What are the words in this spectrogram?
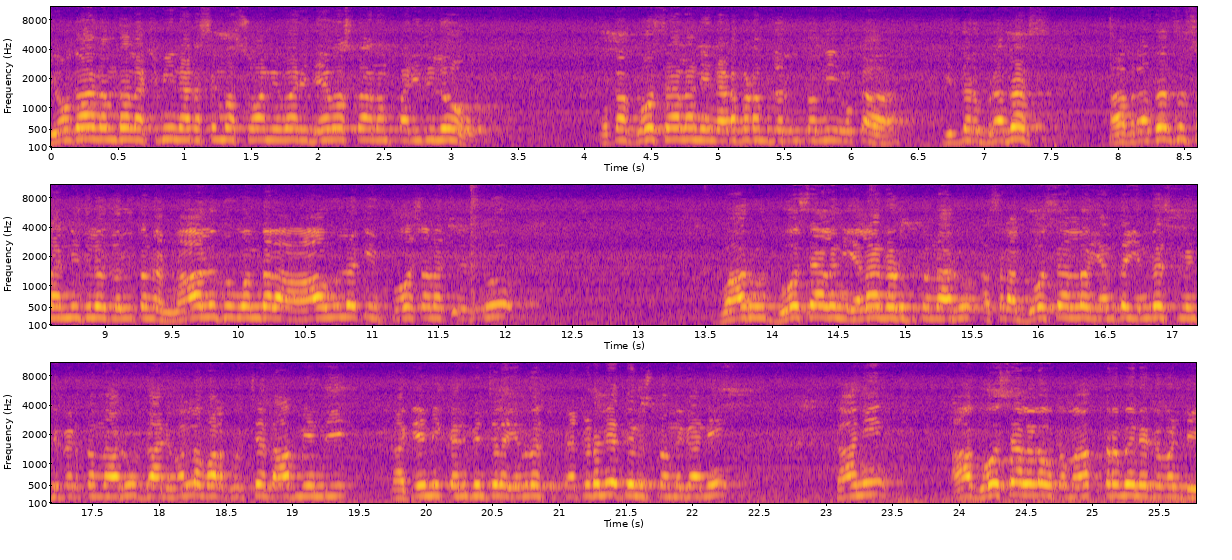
యోగానంద లక్ష్మీ నరసింహస్వామి వారి దేవస్థానం పరిధిలో ఒక గోశాలని నడపడం జరుగుతుంది. ఒక ఇద్దరు బ్రదర్స్ ఆ బ్రదర్స్ సన్నిధిలో జరుగుతున్న నాలుగు వందల ఆవులకి పోషణ చేస్తూ వారు గోశాలను ఎలా నడుపుతున్నారు అసలు ఆ గోశాలలో ఎంత ఇన్వెస్ట్మెంట్ పెడుతున్నారు దానివల్ల వాళ్ళకు వచ్చే లాభం ఏంది? నాకేమీ కనిపించలే ఇన్వెస్ట్ పెట్టడమే తెలుస్తుంది కానీ కానీ ఆ గోశాలలో ఒక మాత్రమైనటువంటి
